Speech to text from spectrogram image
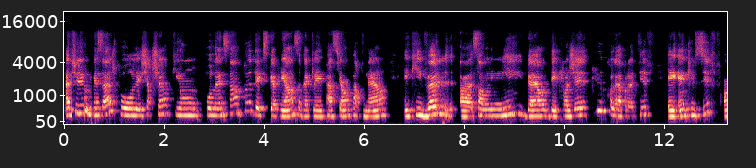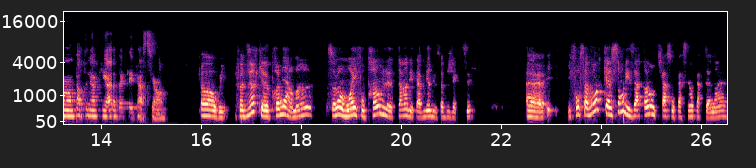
As-tu un message pour les chercheurs qui ont pour l'instant peu d'expérience avec les patients partenaires et qui veulent euh, s'enligner vers des projets plus collaboratifs et inclusifs en partenariat avec les patients? Ah oui, il faut dire que premièrement, selon moi, il faut prendre le temps d'établir des objectifs. Euh, il faut savoir quelles sont les attentes face aux patients partenaires.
